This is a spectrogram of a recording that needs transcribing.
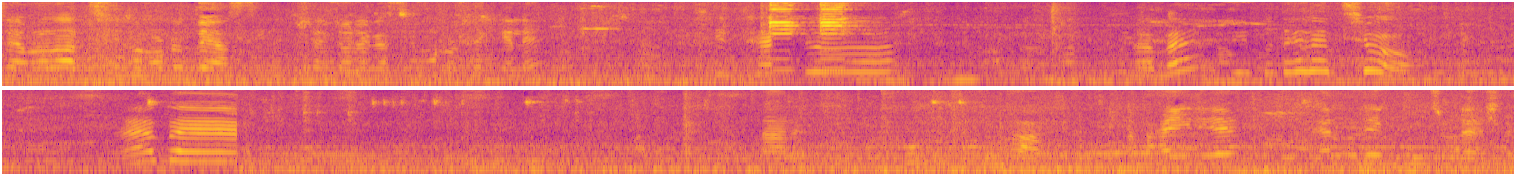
যে আমরা যাচ্ছি এখন অটোতে আসছি সে চলে গেছে মোটর সাইকেলে সিদ্ধার্থ বাবা তুমি কোথায় যাচ্ছ বাবা তার ঘুম ঘুম ভাব বাইরে এর মধ্যে ঘুম চলে আসে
